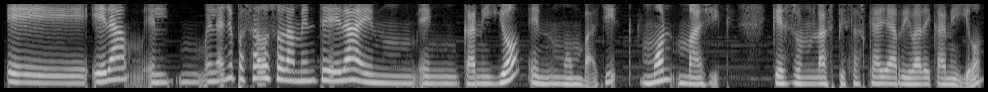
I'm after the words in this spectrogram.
Eh, era el, el año pasado solamente era en, en Canilló, en Montmagic, Montmagic, que son las pistas que hay arriba de Canillo.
